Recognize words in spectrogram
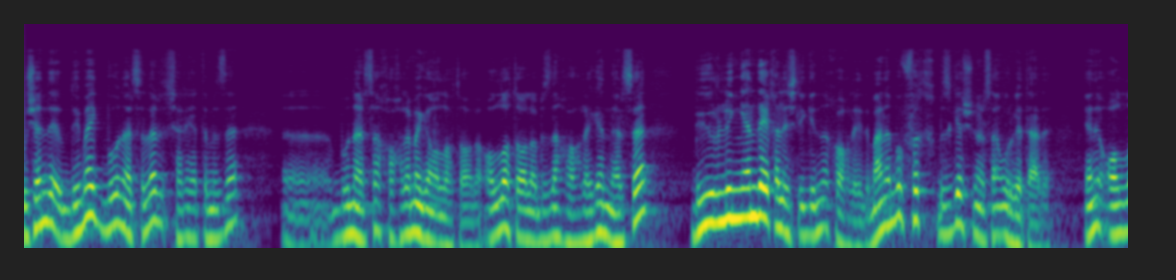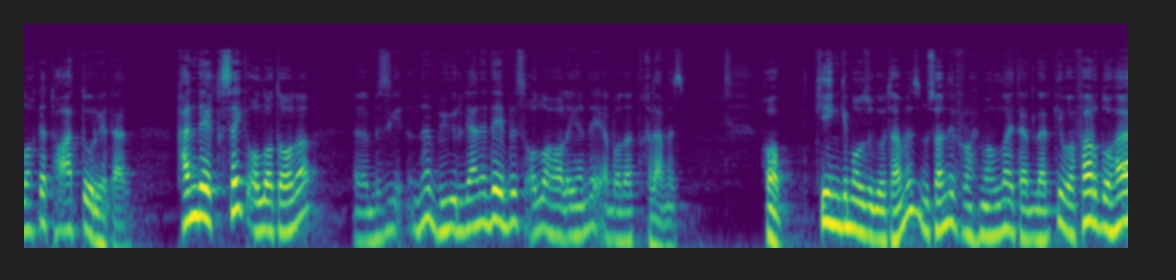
o'shanda demak bu narsalar shariatimizda e, bu narsa xohlamagan alloh taolo. Alloh taolo bizdan xohlagan narsa buyurilganday qilishligini xohlaydi. Mana bu fiqh bizga shu narsani o'rgatadi. Ya'ni ollohga toatni o'rgatadi. Qanday qilsak alloh taolo e, bizni buyurganiday biz olloh xohlaganday ibodat qilamiz. Ho'p keyingi mavzuga o'tamiz. Musannif rahimaulloh aytadilarki va farduha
